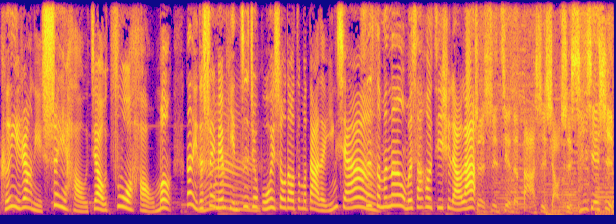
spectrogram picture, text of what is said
可以让你睡好觉、做好梦，那你的睡眠品质就不会受到这么大的影响。是什么呢？我们稍后继续聊啦。这世界的大事小事新鲜。事，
